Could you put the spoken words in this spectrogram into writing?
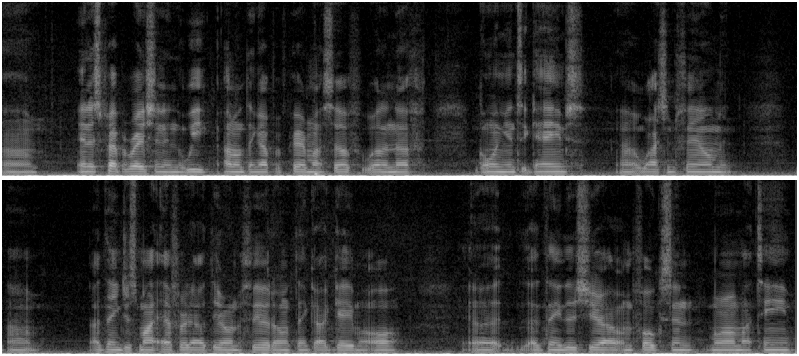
Um, and it's preparation in the week. I don't think I prepared myself well enough going into games, uh, watching film, and um, I think just my effort out there on the field. I don't think I gave my all. Uh, I think this year I'm focusing more on my team,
